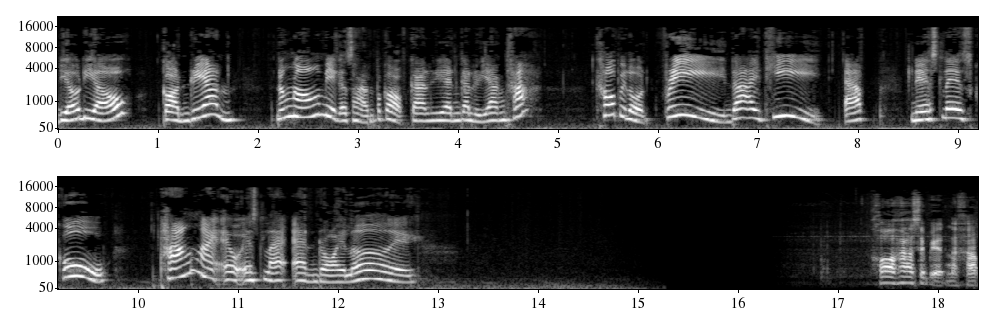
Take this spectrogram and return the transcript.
เดี๋ยวเดี๋ยวก่อนเรียน น้องๆ มีเอกสารประกอบการเรียนกันหรือยังคะ เข้าไปโหลดฟรีได้ที่แอป Nestle School ทั้งใน iOS และ Android เลย ข้อ 51 นะครับ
